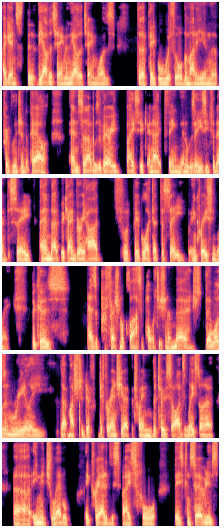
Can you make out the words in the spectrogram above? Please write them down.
against the, the other team, and the other team was the people with all the money and the privilege and the power. And so that was a very basic, innate thing, and it was easy for them to see. And that became very hard for people like that to see increasingly because as a professional class of politician emerged, there wasn't really that much to dif- differentiate between the two sides, at least on a uh, image level. It created this space for these conservatives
